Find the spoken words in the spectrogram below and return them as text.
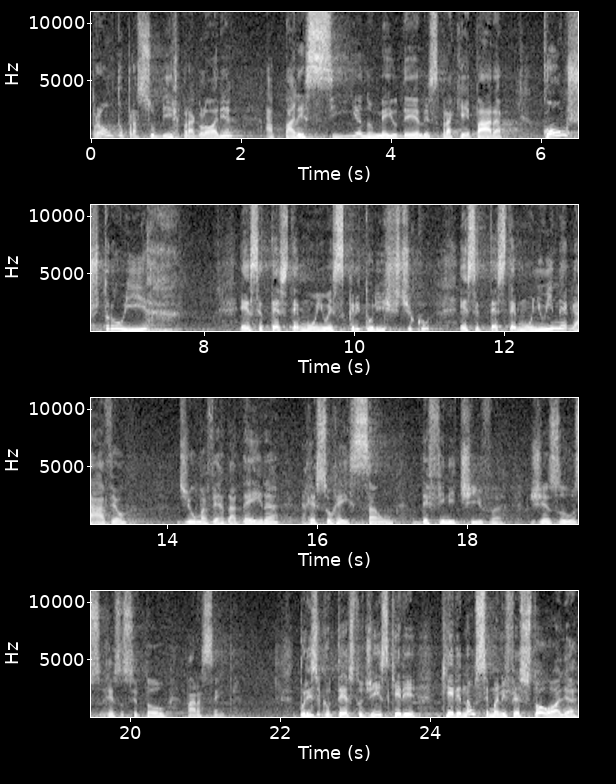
pronto para subir para a glória, aparecia no meio deles, para quê? Para construir esse testemunho escriturístico, esse testemunho inegável de uma verdadeira ressurreição definitiva. Jesus ressuscitou para sempre. Por isso que o texto diz que ele, que ele não se manifestou, olha,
